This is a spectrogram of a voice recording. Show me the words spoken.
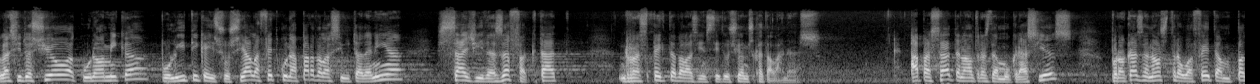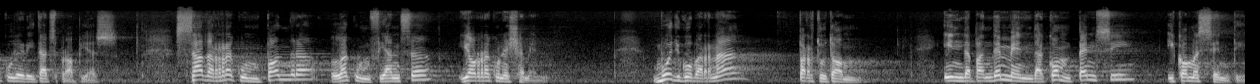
la situació econòmica, política i social ha fet que una part de la ciutadania s'hagi desafectat respecte de les institucions catalanes. Ha passat en altres democràcies, però a casa nostra ho ha fet amb peculiaritats pròpies. S'ha de recompondre la confiança i el reconeixement. Vull governar per tothom, independentment de com pensi i com es senti.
